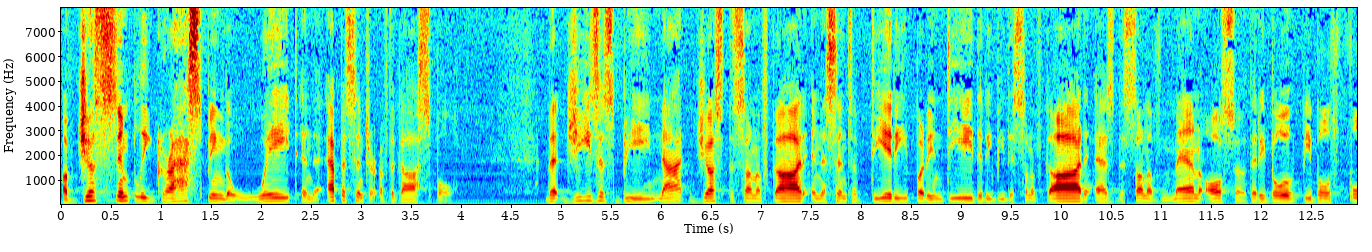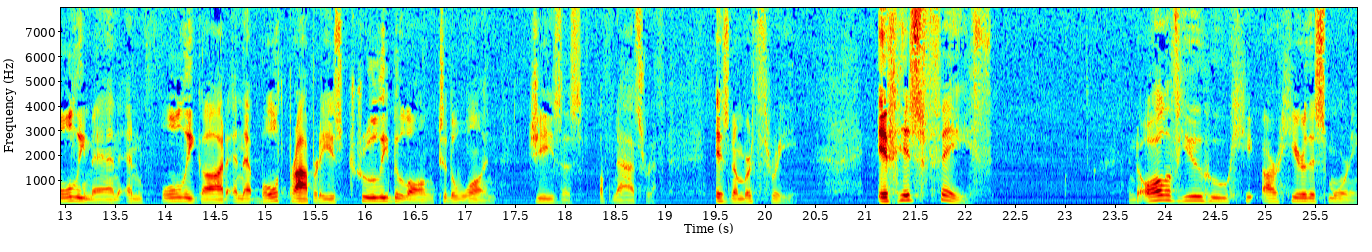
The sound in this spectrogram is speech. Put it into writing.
of just simply grasping the weight and the epicenter of the gospel that Jesus be not just the Son of God in the sense of deity, but indeed that he be the Son of God as the Son of man also, that he both be both fully man and fully God, and that both properties truly belong to the one, Jesus of Nazareth, is number three. If his faith, and all of you who he, are here this morning,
